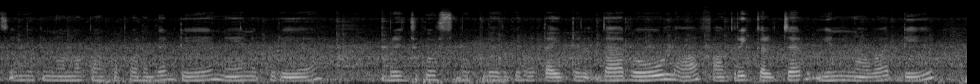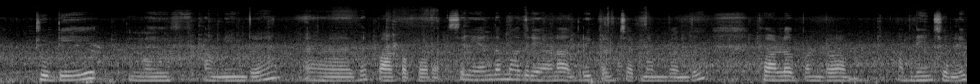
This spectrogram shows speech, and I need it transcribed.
ஃப்ரெண்ட்ஸ் இன்றைக்கி நம்ம பார்க்க போகிறது டே நைனுக்குரிய பிரிட்ஜ் கோர்ஸ் புக்கில் இருக்கிற title the role of agriculture in our day today life அப்படின்ற இதை பார்க்க போகிறோம் சரி எந்த மாதிரியான அக்ரிகல்ச்சர் நம்ம வந்து ஃபாலோ பண்ணுறோம் அப்படின்னு சொல்லி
